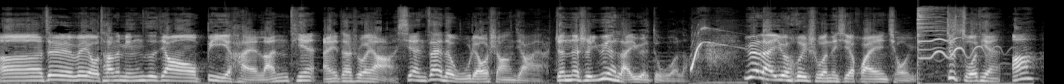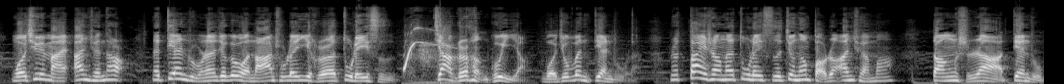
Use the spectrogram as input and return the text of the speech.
啊，这位微友，他的名字叫碧海蓝天。哎，他说呀，现在的无聊商家呀，真的是越来越多了，越来越会说那些花言巧语。就昨天啊，我去买安全套，那店主呢就给我拿出了一盒杜蕾斯，价格很贵呀。我就问店主了，我说戴上那杜蕾斯就能保证安全吗？当时啊，店主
